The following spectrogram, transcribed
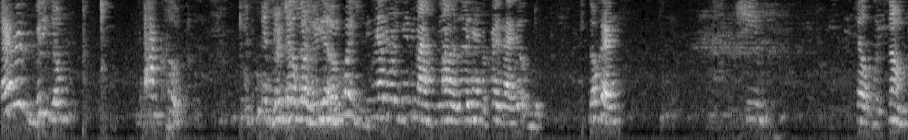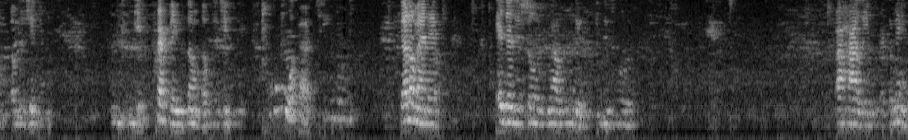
Every video I cook, it's just gonna be the equation. You never me my, my little hand to pray back up with. Okay. She helped with some of the chicken. Get prepping some of the chicken. Ooh, what got cheese? Y'all don't mind that. It does just show you how good this was. I highly recommend.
